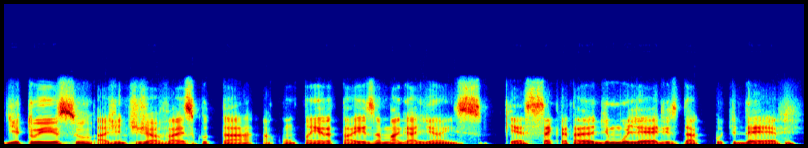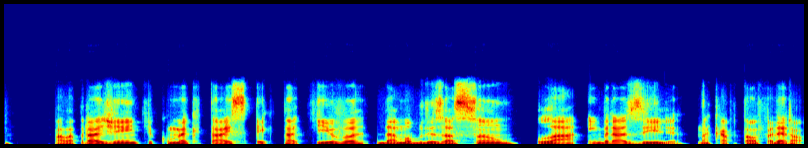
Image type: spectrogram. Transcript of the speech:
Dito isso, a gente já vai escutar a companheira Thaisa Magalhães, que é secretária de Mulheres da CUT-DF. Fala pra gente como é que está a expectativa da mobilização lá em Brasília, na capital federal.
